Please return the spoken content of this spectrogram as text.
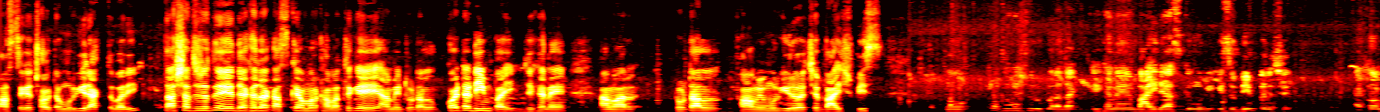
পাঁচ থেকে ছয়টা মুরগি রাখতে পারি। তার সাথে সাথে দেখা যাক, আজকে আমার খামার থেকে আমি টোটাল কয়টা ডিম পাই, যেখানে আমার টোটাল ফার্মে মুরগি রয়েছে বাইশ পিস। তো প্রথমে শুরু করা যাক, এখানে বাইরে আজকে মুরগি কিছু ডিম পেরেছে। এখন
